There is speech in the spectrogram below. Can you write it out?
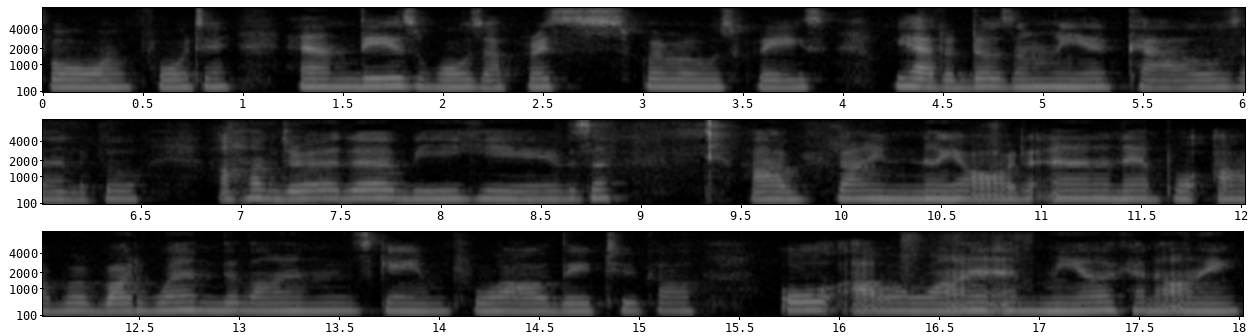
four and forty, and this was a prosperous place. We had a dozen milk cows and a hundred beehives, a vineyard, and an apple arbor. But when the lions came throughout, they took all our wine and milk and honey,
